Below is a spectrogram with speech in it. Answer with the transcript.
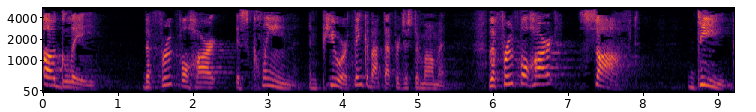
ugly. The fruitful heart is clean and pure. Think about that for just a moment. The fruitful heart, soft, deep,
